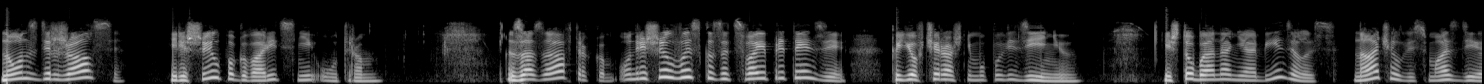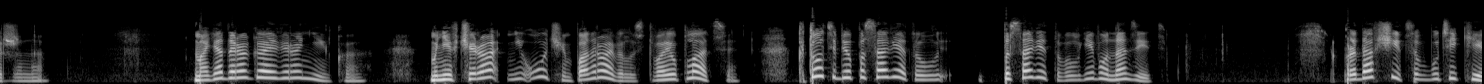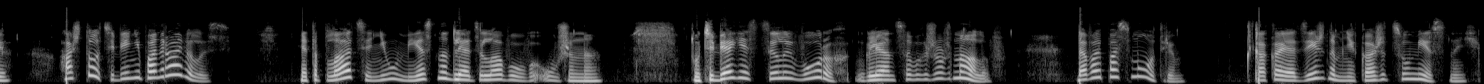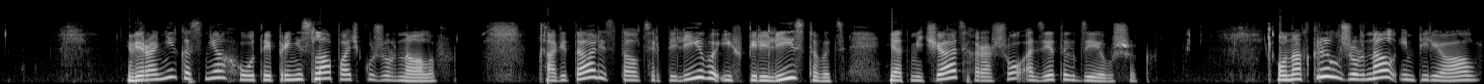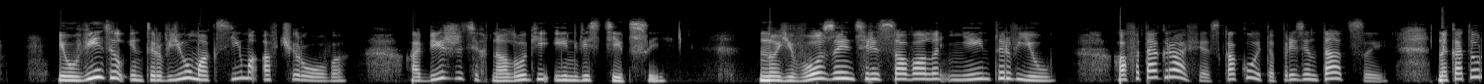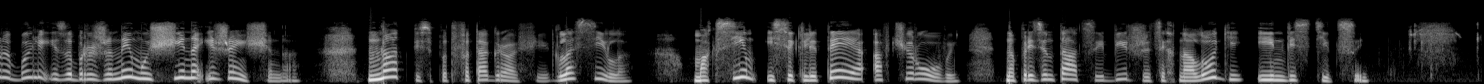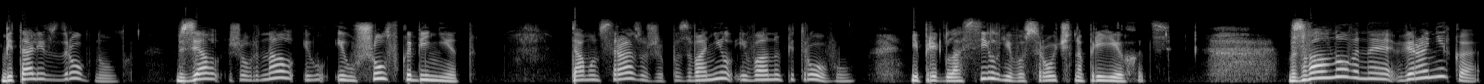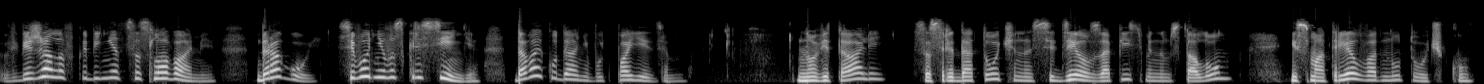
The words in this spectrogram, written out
но он сдержался и решил поговорить с ней утром. За завтраком он решил высказать свои претензии к ее вчерашнему поведению. И чтобы она не обиделась, начал весьма сдержанно. «Моя дорогая Вероника, мне вчера не очень понравилось твое платье. Кто тебе посоветовал, посоветовал его надеть?» «Продавщица в бутике. А что, тебе не понравилось?» «Это платье неуместно для делового ужина. У тебя есть целый ворох глянцевых журналов. Давай посмотрим, Какая одежда мне кажется уместной? Вероника с неохотой принесла пачку журналов, а Виталий стал терпеливо их перелистывать и отмечать хорошо одетых девушек. Он открыл журнал «Империал» и увидел интервью Максима Овчарова о бирже технологий и инвестиций. Но его заинтересовало не интервью, а фотография с какой-то презентации, на которой были изображены мужчина и женщина. Надпись под фотографией гласила «Максим и Секлитея Овчаровы на презентации биржи технологий и инвестиций». Виталий вздрогнул, взял журнал и, и ушел в кабинет. Там он сразу же позвонил Ивану Петрову и пригласил его срочно приехать. Взволнованная Вероника вбежала в кабинет со словами «Дорогой, сегодня воскресенье, давай куда-нибудь поедем». Но Виталий сосредоточенно сидел за письменным столом и смотрел в одну точку.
